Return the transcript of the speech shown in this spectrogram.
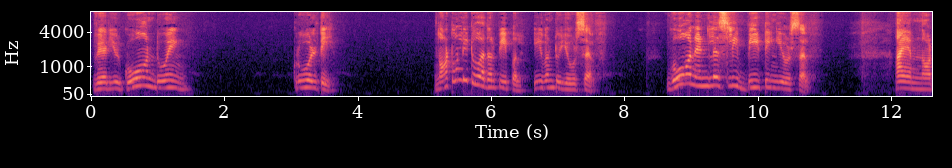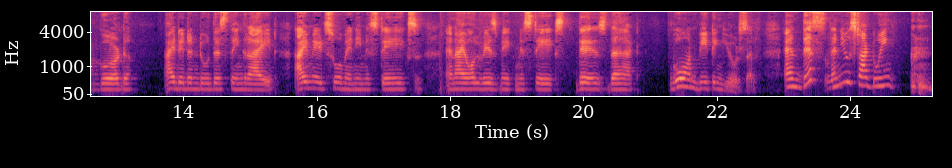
where you go on doing cruelty, not only to other people, even to yourself. Go on endlessly beating yourself. I am not good. I didn't do this thing right. I made so many mistakes and I always make mistakes. This, that. Go on beating yourself. And this, when you start doing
